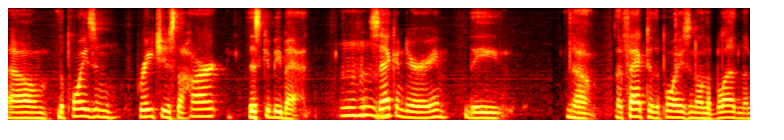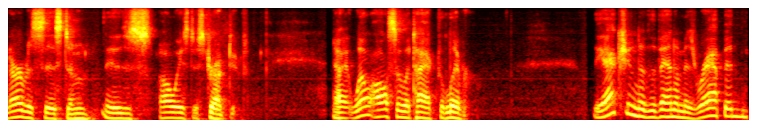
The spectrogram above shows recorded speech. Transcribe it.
um, the poison reaches the heart, this could be bad. Mm-hmm. Secondary, the uh, effect of the poison on the blood and the nervous system is always destructive. Now, it will also attack the liver. The action of the venom is rapid,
